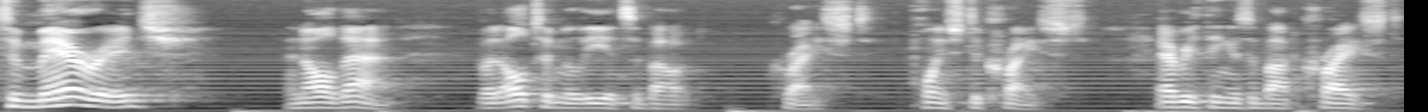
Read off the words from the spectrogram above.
to marriage and all that. But ultimately, it's about Christ. It points to Christ. Everything is about Christ.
